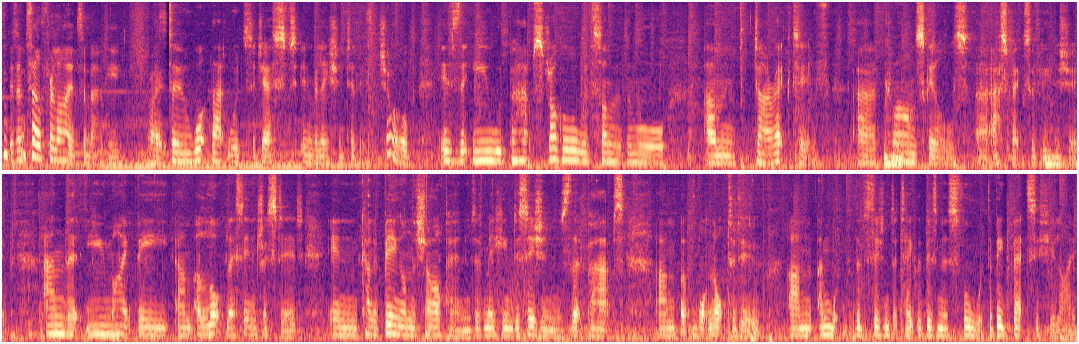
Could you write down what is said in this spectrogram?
There's a self-reliance about you. Right. So what that would suggest in relation to this job is that you would perhaps struggle with some of the more um, directive uh, command skills uh, aspects of leadership, and that you might be um, a lot less interested in kind of being on the sharp end of making decisions that perhaps um, of what not to do, um, and what, the decisions that take the business forward, the big bets, if you like.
